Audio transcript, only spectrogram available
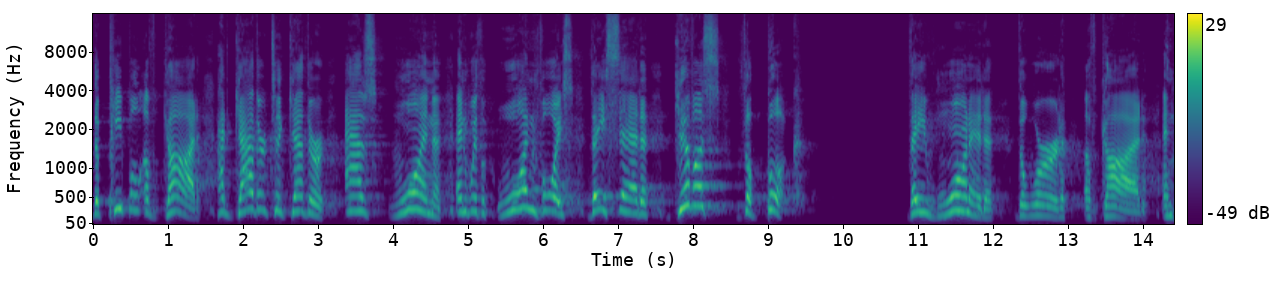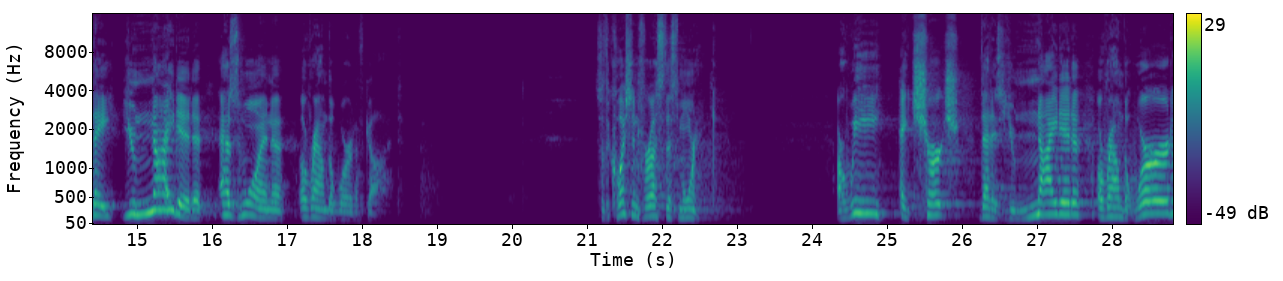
The people of God had gathered together as one, and with one voice, they said, Give us the book. They wanted the word of God, and they united as one around the word of God. So, the question for us this morning are we a church that is united around the word?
